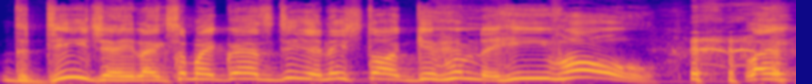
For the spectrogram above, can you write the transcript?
the DJ, like somebody grabs the DJ and they start give him the heave ho, like.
